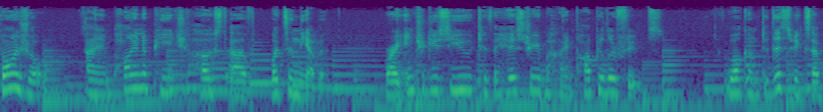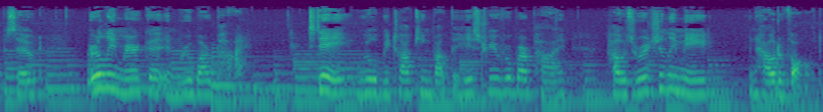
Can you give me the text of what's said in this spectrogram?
Bonjour, I am Paulina Peach, host of What's in the Oven, where I introduce you to the history behind popular foods. Welcome to this week's episode Early America in Rhubarb Pie. Today, we will be talking about the history of rhubarb pie, how it was originally made, and how it evolved.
